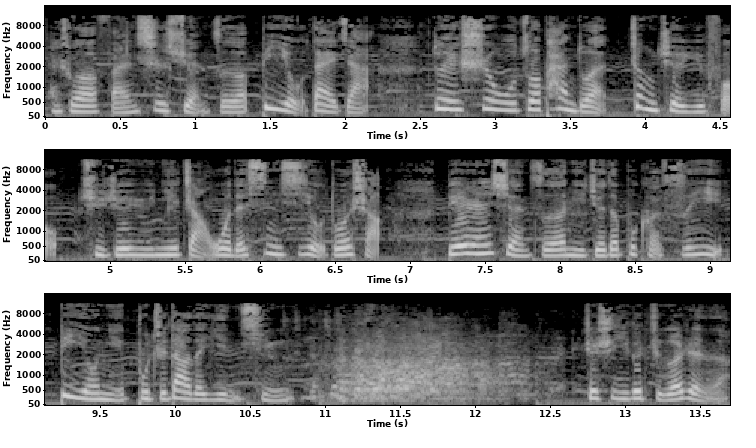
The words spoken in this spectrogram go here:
他说：“凡事选择必有代价，对事物做判断正确与否，取决于你掌握的信息有多少。”别人选择你觉得不可思议，必有你不知道的隐情。这是一个哲人啊。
